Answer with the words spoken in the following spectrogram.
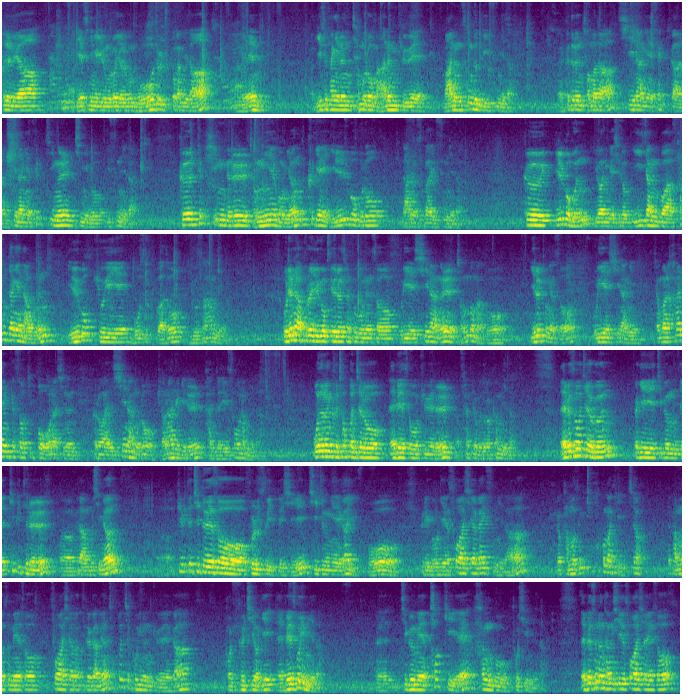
할렐루야. 예수님의 이름으로 여러분 모두를 축복합니다. 아멘. 이 세상에는 참으로 많은 교회, 많은 성도들이 있습니다. 그들은 저마다 신앙의 색깔, 신앙의 특징을 지니고 있습니다. 그 특징들을 정리해 보면 크게 일곱으로 나눌 수가 있습니다. 그 일곱은 요한계시록 2장과 3장에 나오는 일곱 교회의 모습과도 유사합니다. 우리는 앞으로 일곱 교회를 살펴보면서 우리의 신앙을 점검하고 이를 통해서 우리의 신앙이 정말 하나님께서 기뻐 원하시는 그러한 신앙으로 변화되기를 간절히 소원합니다. 오늘은 그 첫 번째로 에베소 교회를 살펴보도록 합니다. 에베소 지역은 여기 지금 이제 PPT를 어, 그다음 보시면 PPT 지도에서 볼 수 있듯이 지중해가 있고 그리고 거기에 소아시아가 있습니다. 그리고 반모섬이 조그맣게 있죠. 반모섬에서 소아시아로 들어가면 첫 번째 보이는 교회가 그 지역이 에베소입니다. 에, 지금의 터키의 항구 도시입니다. 에베소는 당시 소아시아에서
